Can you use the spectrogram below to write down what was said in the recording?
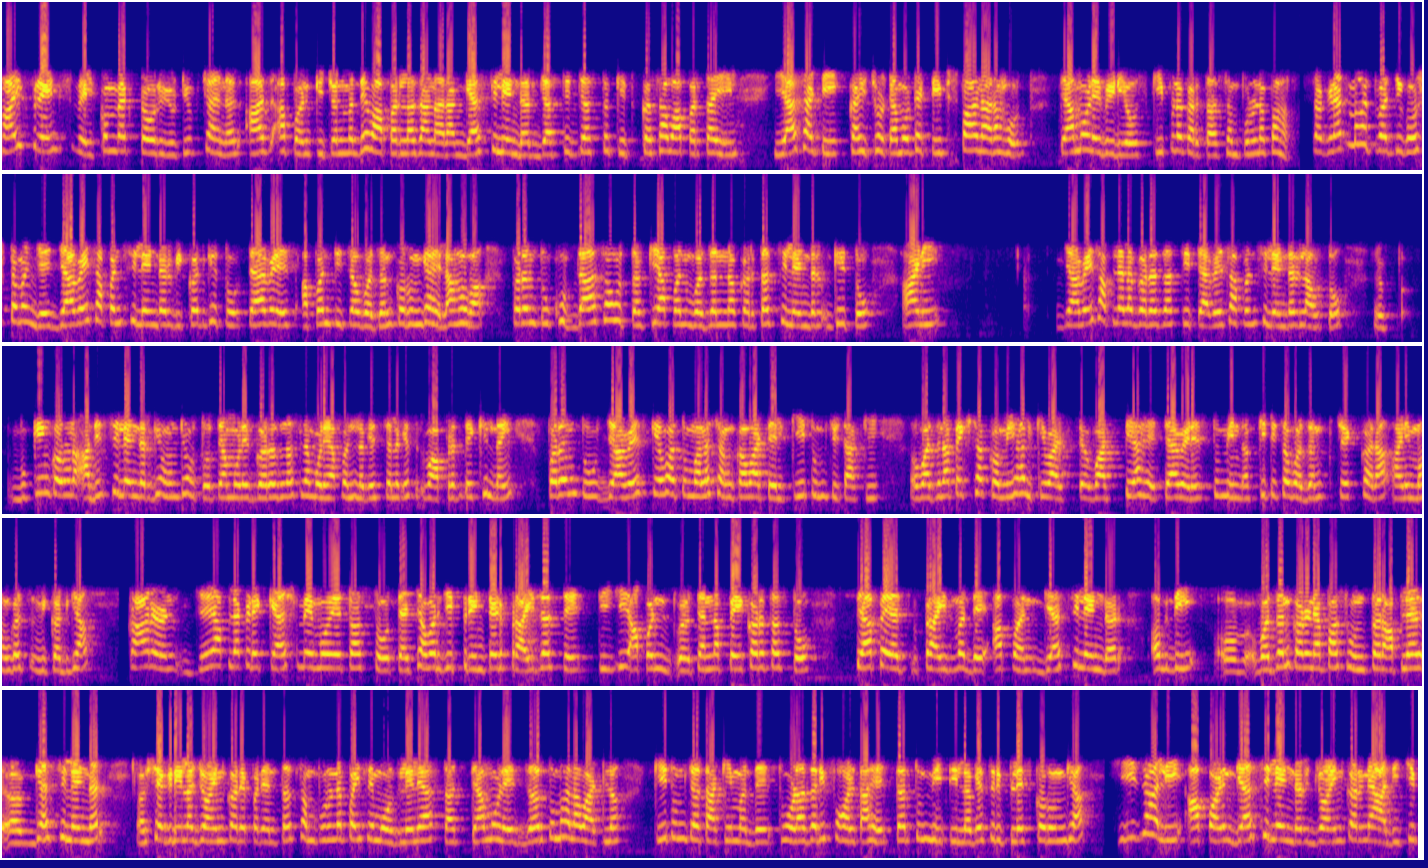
Hi friends welcome back to our YouTube channel आज आपण किचनमध्ये वापरला जाणारा गॅस सिलेंडर जास्तीत जास्त कित कसा वापरता येईल यासाठी काही छोट्या मोठ्या टिप्स पाहणार आहोत. त्यामुळे व्हिडिओ स्किप न करता संपूर्ण पहा. सगळ्यात महत्त्वाची गोष्ट म्हणजे ज्यावेळेस आपण सिलेंडर विकत घेतो त्यावेळेस आपण तिचं वजन करून घ्यायला हवा. परंतु खूपदा असं होतं की आपण वजन न करताच सिलेंडर घेतो आणि ज्यावेळेस आपल्याला गरज असते त्यावेळेस आपण सिलेंडर लावतो. बुकिंग करून आधीच सिलेंडर घेऊन ठेवतो. त्यामुळे गरज नसल्यामुळे आपण लगेचच्या लगेच वापरत देखील नाही. परंतु ज्यावेळेस केव्हा तुम्हाला शंका वाटेल की तुमची टाकी वजनापेक्षा कमी हलकी वाट वाटते आहे त्यावेळेस तुम्ही नक्की तिचं वजन चेक करा आणि मगच विकत घ्या. कारण जे आपल्याकडे कॅश मेमो येत असतो त्याच्यावर जी प्रिंटेड प्राईज असते ती जी आपण त्यांना पे करत असतो. त्या पे प्राईजमध्ये आपण गॅस सिलेंडर अगदी वजन करण्यापासून तर आपल्या गॅस सिलेंडर शेगडीला जॉईन करेपर्यंत संपूर्ण पैसे मोजलेले असतात. त्यामुळे जर तुम्हाला वाटलं की तुमच्या टाकीमध्ये थोडा जरी फॉल्ट आहे तर तुम्ही ती लगेच रिप्लेस करून घ्या. ही झाली आपण गॅस सिलेंडर जॉईन करण्याआधीची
